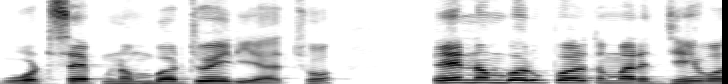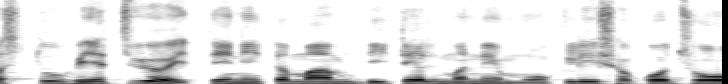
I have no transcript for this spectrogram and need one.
વોટ્સએપ નંબર જોઈ રહ્યા છો, તે નંબર ઉપર તમારે જે વસ્તુ વેચવી હોય તેની તમામ ડિટેલ મને મોકલી શકો છો.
